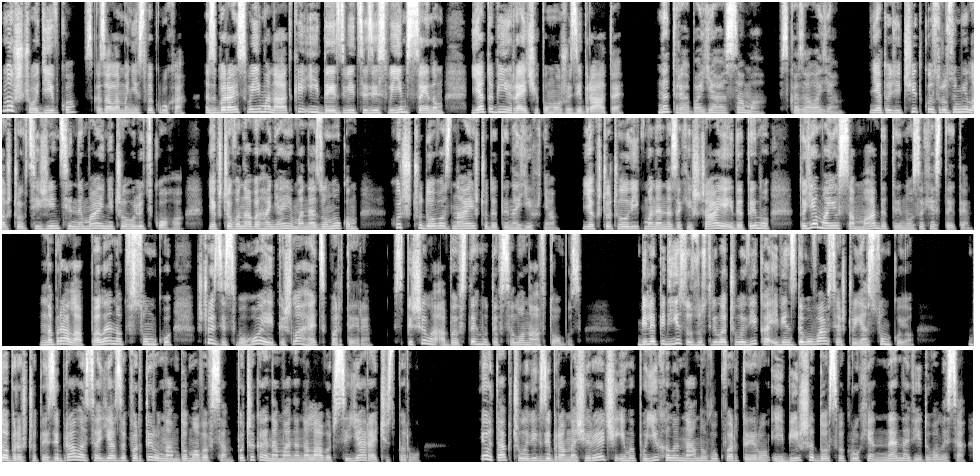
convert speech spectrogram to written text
Ну що, дівко, сказала мені свекруха, збирай свої манатки і йди звідси зі своїм сином. Я тобі й речі поможу зібрати. Не треба, я сама, сказала я. Я тоді чітко зрозуміла, що в цій жінці немає нічого людського, якщо вона виганяє мене з онуком, хоч чудово знає, що дитина їхня. Якщо чоловік мене не захищає і дитину, то я маю сама дитину захистити. Набрала пеленок в сумку, щось зі свого і пішла геть з квартири. Спішила, аби встигнути в село на автобус. Біля під'їзду зустріла чоловіка, і він здивувався, що я з сумкою. Добре, що ти зібралася, я за квартиру нам домовився. Почекай на мене на лавочці, я речі зберу. І отак чоловік зібрав наші речі, і ми поїхали на нову квартиру, і більше до свекрухи не навідувалися.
